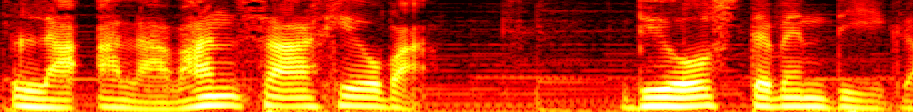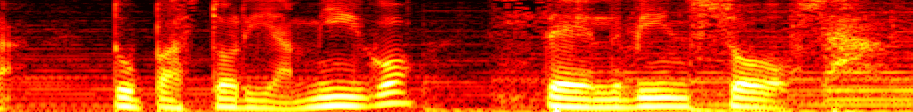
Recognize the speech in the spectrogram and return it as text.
la alabanza a Jehová. Dios te bendiga, tu pastor y amigo Selvin Sosa.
